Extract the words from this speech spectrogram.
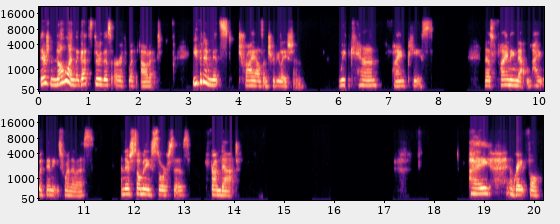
There's no one that gets through this earth without it. Even amidst trials and tribulation, we can find peace that's finding that light within each one of us. And there's so many sources from that. I am grateful.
